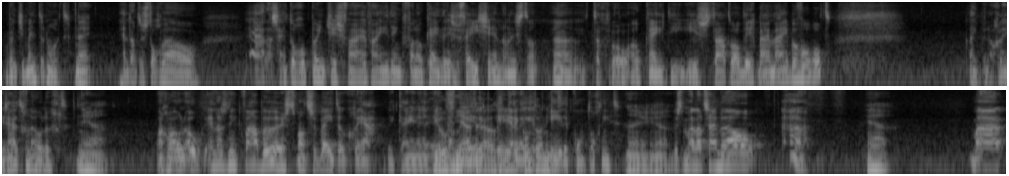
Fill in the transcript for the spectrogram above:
Want je bent er nooit. Nee. En dat is toch wel... Ja, dat zijn toch wel puntjes waarvan je denkt van... oké, er is een feestje en dan is het... Ja, ik dacht wel, oké, die is, staat wel dicht bij mij bijvoorbeeld. Maar ik ben nog geen eens uitgenodigd. Ja. Maar gewoon ook... En dat is niet kwaad bewust, want ze weten ook gewoon... Ja, ik kan je... ik hoeft kan niet uit te eerder- ik Eerder komt toch niet. Eerder komt toch niet. Nee, ja. Dus, maar dat zijn wel... Ja, Ja. maar...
